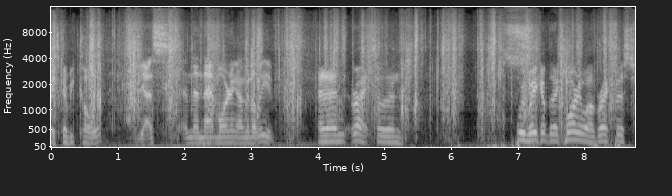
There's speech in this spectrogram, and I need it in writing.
It's gonna be cold. Yes. And then that morning I'm gonna leave. And then, right, so then we wake up the next morning, we'll have breakfast,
